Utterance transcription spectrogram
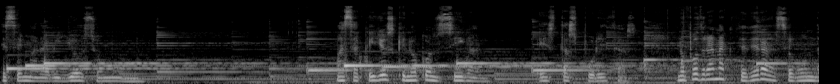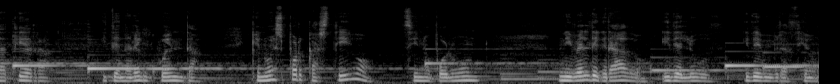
ese maravilloso mundo mas aquellos que no consigan estas purezas no podrán acceder a la segunda tierra y tener en cuenta que no es por castigo, sino por un nivel de grado y de luz y de vibración.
